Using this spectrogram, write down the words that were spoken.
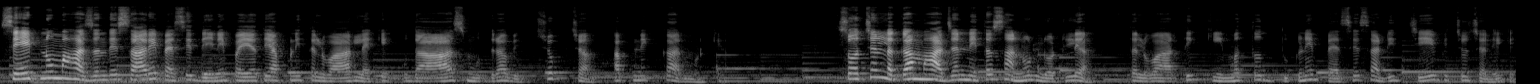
ਸੇਠ ਨੂੰ ਮਹਾਜਨ ਦੇ ਸਾਰੇ ਪੈਸੇ ਦੇਣੇ ਪਏ ਅਤੇ ਆਪਣੀ ਤਲਵਾਰ ਲੈ ਕੇ ਉਦਾਸ ਮੁਦਰਾ ਵਿੱਚ ਚੁੱਪਚਾਪ ਆਪਣੇ ਘਰ ਮੁੜ ਗਿਆ। ਸੋਚਣ ਲੱਗਾ ਮਹਾਜਨ ਨੇ ਤਾਂ ਸਾਨੂੰ ਲੁੱਟ ਲਿਆ। ਤਲਵਾਰ ਦੀ ਕੀਮਤ ਤੋਂ ਦੁੱਗਣੇ ਪੈਸੇ ਸਾਡੀ ਜੇਬ ਵਿੱਚੋਂ ਚਲੇ ਗਏ।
